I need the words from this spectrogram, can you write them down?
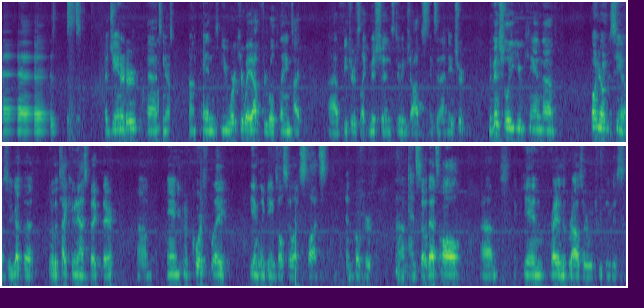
as a janitor, as, you know, um, and you work your way up through role-playing type uh, features like missions, doing jobs, things of that nature eventually, you can uh, own your own casino. So you've got the sort of the tycoon aspect there, um, and you can of course play gambling games also like slots and poker. Um, and so that's all um, again right in the browser, which we think is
